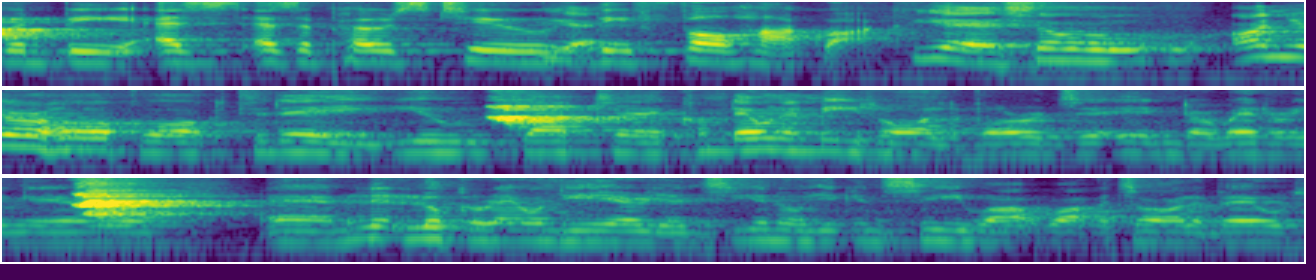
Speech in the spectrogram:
would be as, as opposed to Yeah. the full hawk walk? Yeah, so on your hawk walk today, you got to come down and meet all the birds in their weathering area, um, a little look around the area, and so, you know you can see what, what it's all about.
